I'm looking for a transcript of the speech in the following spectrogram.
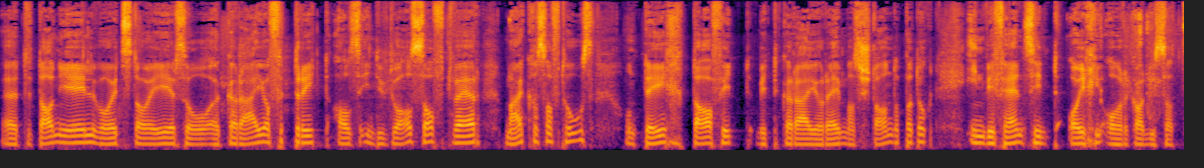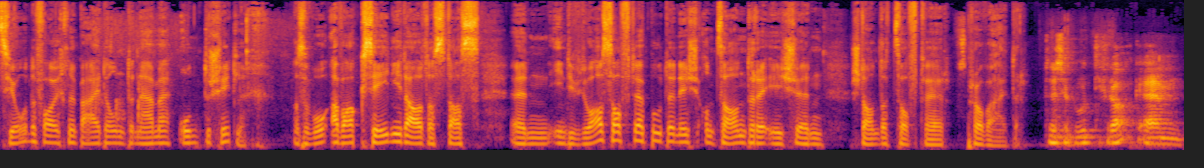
äh, der Daniel, der jetzt da eher so äh, Garaio vertritt als Individualsoftware, Microsoft Haus und dich, David, mit Garaio REM als Standardprodukt. Inwiefern sind eure Organisationen von euch beiden Unternehmen unterschiedlich? Also wo, aber sehe ich da, dass das ein Individualsoftwarebude ist und das andere ist ein Standardsoftware-Provider? Das ist eine gute Frage. Ähm,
